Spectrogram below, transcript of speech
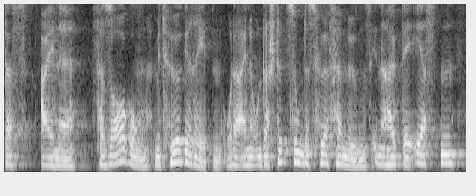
dass eine Versorgung mit Hörgeräten oder eine Unterstützung des Hörvermögens innerhalb der ersten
